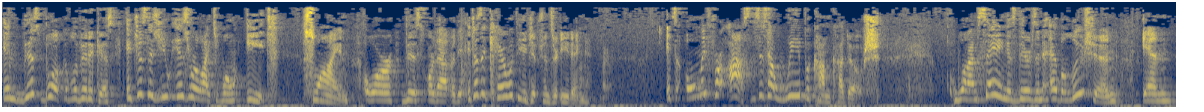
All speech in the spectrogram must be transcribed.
in this book of Leviticus, it just says you Israelites won't eat swine or this or that or the, it doesn't care what the Egyptians are eating. It's only for us. This is how we become kadosh. What I'm saying is there's an evolution in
